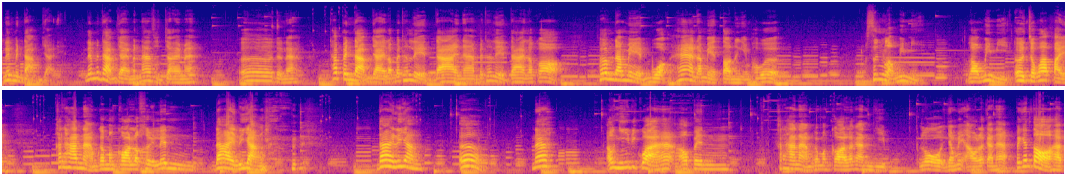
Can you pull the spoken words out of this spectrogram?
เล่นเป็นดาบใหญ่ เล่นเป็นดาบใหญ่มันน่าสนใจไหมเออ เดี๋ยวนะ ถ้าเป็นดาบใหญ่เราเบทเทเลดได้นะเบทเทเลดได้แล้วก็เพิ่มดาเมจบวก 5 ดาเมจต่อ1 empower ซึ่งเราไม่มี เราไม่มี เออจะว่าไปคาถาหนามกับมังกรเราเคยเล่นได้หรือยัง ได้หรือยัง เออ นะ เอางี้ดีกว่าฮะ เอาเป็นคาถาหนามกับมังกรแล้วกันหยิบโลยังไม่เอาแล้วกันฮะ ไปกันต่อครับ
